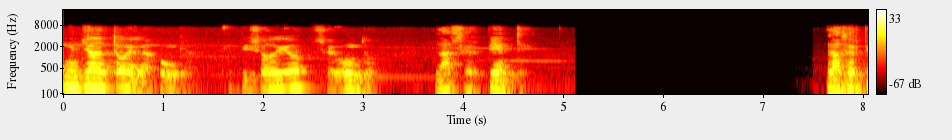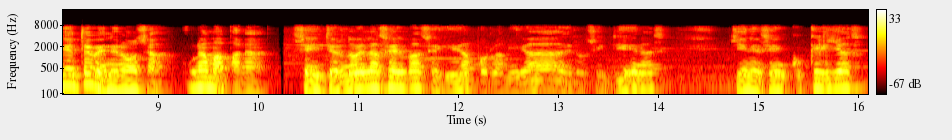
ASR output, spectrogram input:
Un llanto en la jungla. Episodio segundo. La serpiente. La serpiente venenosa, una mapaná, se internó en la selva seguida por la mirada de los indígenas, quienes en cuclillas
